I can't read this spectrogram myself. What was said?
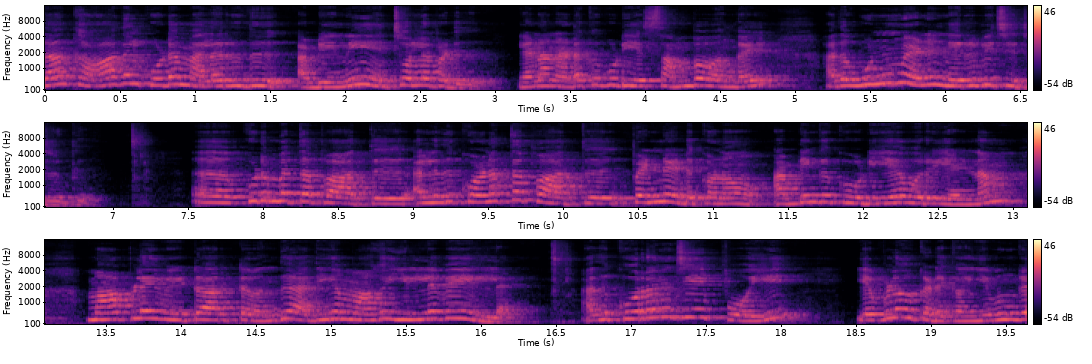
தான் காதல் கூட மலருது அப்படின்னு சொல்லப்படுது. ஏன்னா நடக்கக்கூடிய சம்பவங்கள் அதை உண்மைன்னு நிரூபிச்சிட்டு இருக்கு குடும்பத்தை பார்த்து அல்லது குணத்தை பார்த்து பெண் எடுக்கணும் அப்படிங்கக்கூடிய ஒரு எண்ணம் மாப்பிள்ளை வீட்டார்கிட்ட வந்து அதிகமாக இல்லவே இல்லை. அது குறைஞ்சி போய் எவ்வளவு கிடைக்கும்? இவங்க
